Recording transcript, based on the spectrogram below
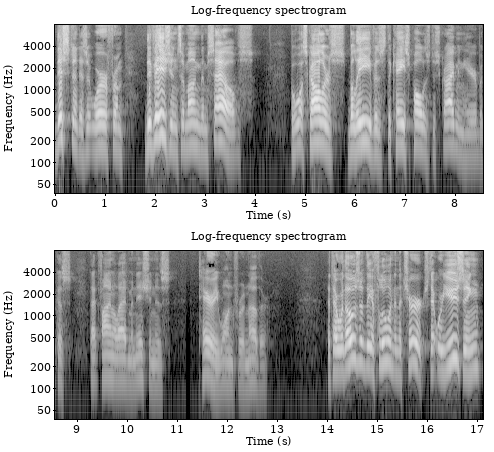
distant, as it were, from divisions among themselves. But what scholars believe is the case Paul is describing here, because that final admonition is tarry one for another. That there were those of the affluent in the church that were using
